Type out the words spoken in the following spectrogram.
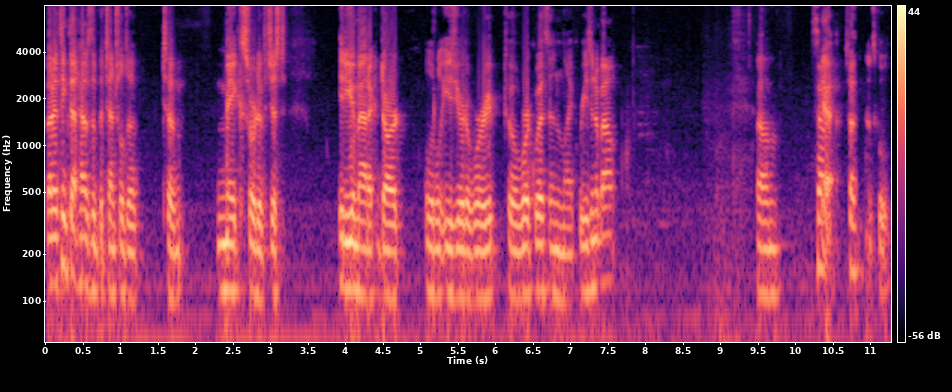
but i think that has the potential to to make sort of just idiomatic dart a little easier to worry to work with and like reason about. Um, So, yeah so that's cool.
